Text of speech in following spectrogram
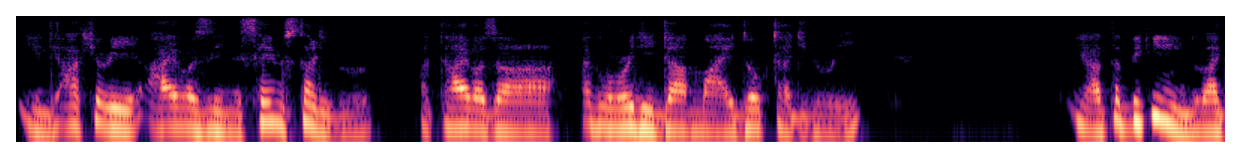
In the, actually, I was in the same study group, but I was uh, I've already done my doctor degree. Yeah, at the beginning, like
